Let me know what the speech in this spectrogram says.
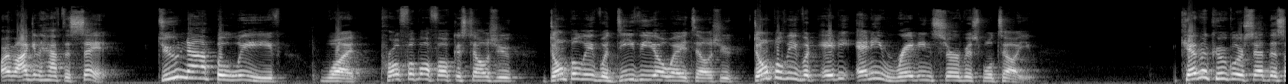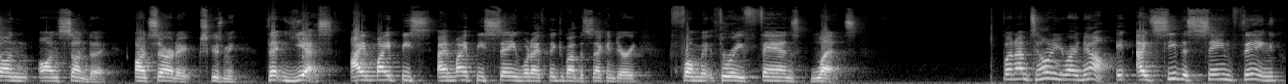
am I going to have to say it? Do not believe what Pro Football Focus tells you. Don't believe what DVOA tells you. Don't believe what any, any rating service will tell you. Kevin Kugler said this on, on Sunday, on Saturday, excuse me, that yes, I might be I might be saying what I think about the secondary from through a fan's lens. But I'm telling you right now, it, I see the same thing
